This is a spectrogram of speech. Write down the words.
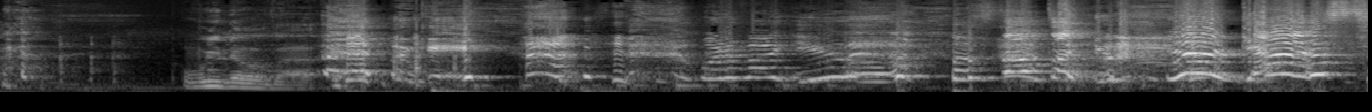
we know that. okay. what about you? Sounds like you- you're a guest.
